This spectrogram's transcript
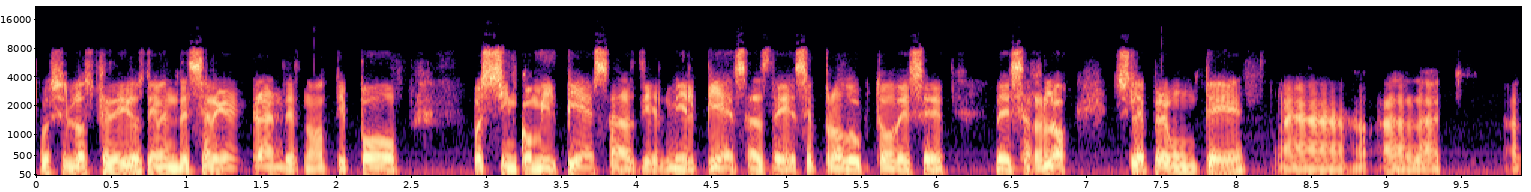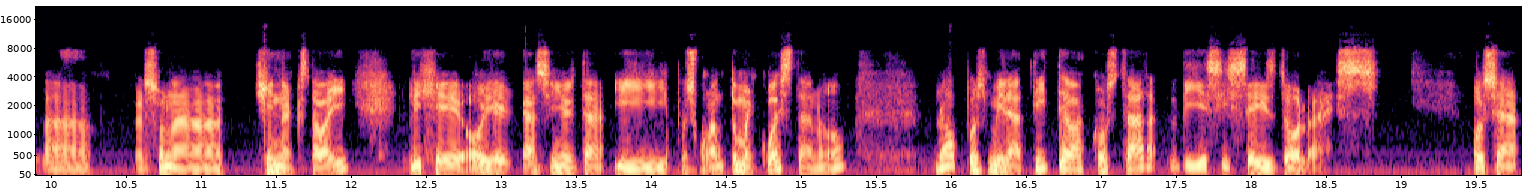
pues los pedidos deben de ser grandes, ¿no? Tipo, pues cinco mil piezas, diez mil piezas de ese producto, de ese, de ese reloj. Entonces le pregunté a la persona china que estaba ahí, le dije, oiga, señorita, ¿y pues cuánto me cuesta, no? No, pues mira, a ti te va a costar 16 dólares. O sea,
